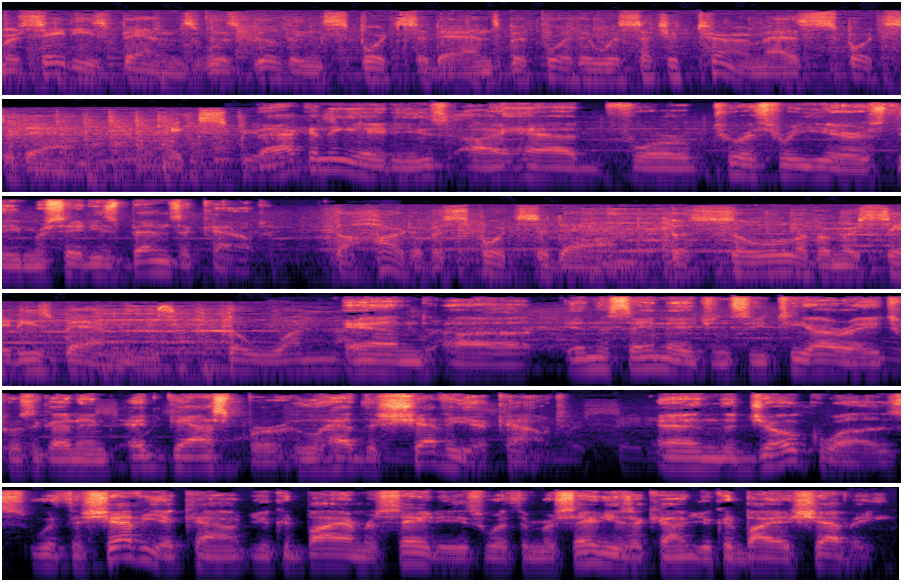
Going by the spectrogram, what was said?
Mercedes Benz was building sports sedans before there was such a term as sports sedan. Experience. Back in the 80s, I had for two or three years the Mercedes Benz account. The heart of a sports sedan, the soul of a Mercedes Benz, the one. And uh, in the same agency, TRH, was a guy named Ed Gasper who had the Chevy account. And the joke was with the Chevy account, you could buy a Mercedes. With the Mercedes account, you could buy a Chevy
